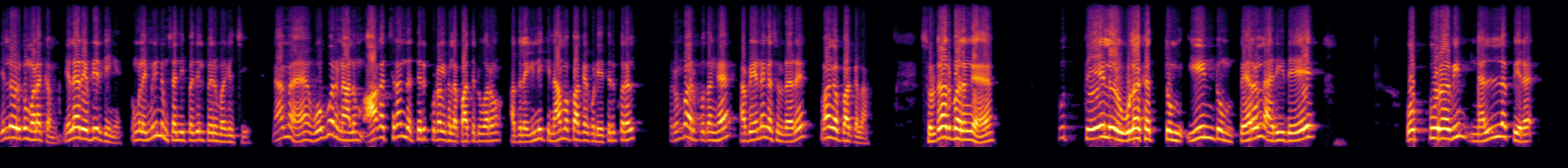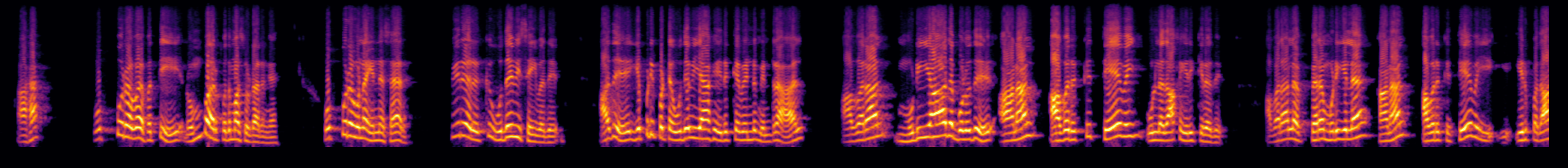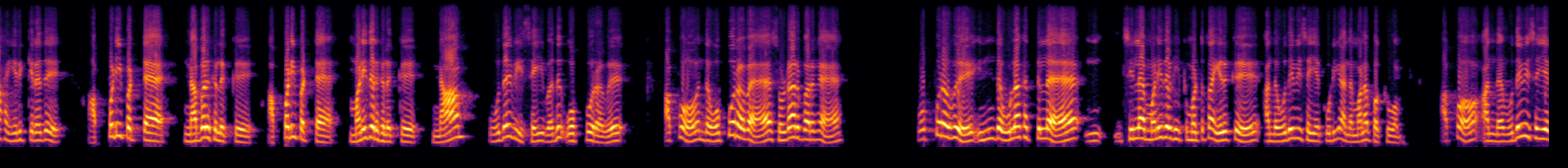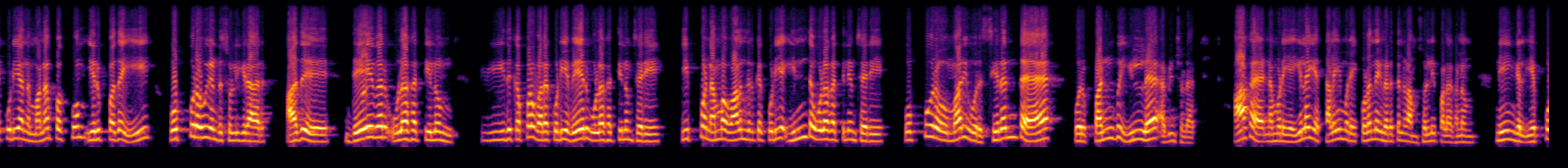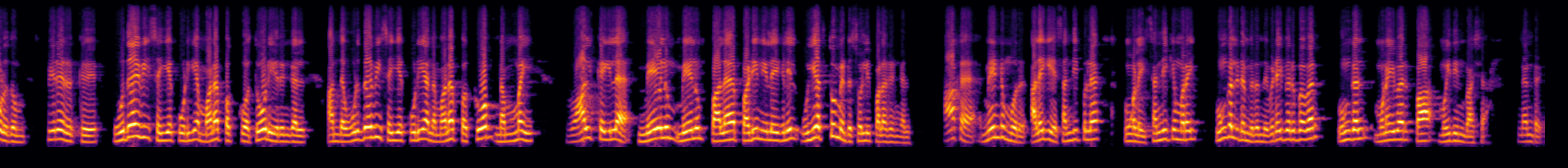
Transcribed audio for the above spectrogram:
எல்லோருக்கும் வணக்கம். எல்லாரும் எப்படி இருக்கீங்க? உங்களை மீண்டும் சந்திப்பதில் பெரும் மகிழ்ச்சி. நாம ஒவ்வொரு நாளும் ஆகச்சிறந்த திருக்குறள்களை பார்த்துட்டு வரோம். அதுல இன்னைக்கு நாம பார்க்கக்கூடிய திருக்குறள் ரொம்ப அற்புதங்க. அப்படி என்னங்க சொல்றாரு? வாங்க பார்க்கலாம். சொல்றாரு பாருங்க. புத்தேழு உலகத்தும் ஈண்டும் பெறல் அரிதே. ஒப்புரவின் நல்ல பிற. ஆகா ஒப்புரவை பத்தி ரொம்ப அற்புதமா சொல்றாருங்க. ஒப்புரவுனா என்ன சார்? பிறருக்கு உதவி செய்வது. அது எப்படிப்பட்ட உதவியாக இருக்க வேண்டும் என்றால் அவரால் முடியாத பொழுது ஆனால் அவருக்கு தேவை உள்ளதாக இருக்கிறது. அவரால் பெற முடியல ஆனால் அவருக்கு தேவை இருப்பதாக இருக்கிறது. அப்படிப்பட்ட நபர்களுக்கு அப்படிப்பட்ட மனிதர்களுக்கு நாம் உதவி செய்வது ஒப்புரவு. அப்போ இந்த ஒப்புரவை சொல்றாரு பாருங்க ஒப்புரவு இந்த உலகத்துல சில மனிதர்களுக்கு மட்டும்தான் இருக்கு. அந்த உதவி செய்யக்கூடிய அந்த மனப்பக்குவம். அப்போ அந்த உதவி செய்யக்கூடிய அந்த மனப்பக்குவம் இருப்பதை ஒப்புரவு என்று சொல்கிறார். அது தேவர் உலகத்திலும் இதுக்கப்புறம் வரக்கூடிய வேறு உலகத்திலும் சரி இப்போ நம்ம வாழ்ந்திருக்கக்கூடிய இந்த உலகத்திலும் சரி ஒப்புரவு மாதிரி ஒரு சிறந்த ஒரு பண்பு இல்லை அப்படின்னு சொல்றார். ஆக நம்முடைய இளைய தலைமுறை குழந்தைகள் இடத்துல நாம் சொல்லி பழகணும். நீங்கள் எப்பொழுதும் பிறருக்கு உதவி செய்யக்கூடிய மனப்பக்குவத்தோடு இருங்கள். அந்த உதவி செய்யக்கூடிய அந்த மனப்பக்குவம் நம்மை வாழ்க்கையில மேலும் மேலும் பல படிநிலைகளில் உயர்த்தும் என்று சொல்லி பழகுங்கள். ஆக மீண்டும் ஒரு அழகிய சந்திப்புல உங்களை சந்திக்கும் வரை உங்களிடமிருந்து விடைபெறுபவர் உங்கள் முனைவர் பா மொய்தீன் பாஷா. நன்றி.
